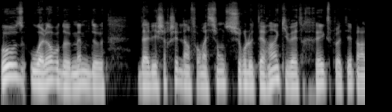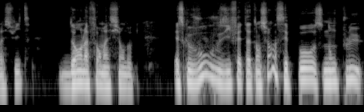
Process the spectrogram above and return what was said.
pause, ou alors de même d'aller chercher de l'information sur le terrain qui va être réexploitée par la suite dans la formation. Donc, est-ce que vous, vous y faites attention à ces pauses non plus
